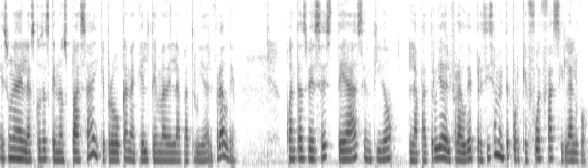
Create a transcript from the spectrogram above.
es una de las cosas que nos pasa y que provocan aquel tema de la patrulla del fraude. ¿Cuántas veces te has sentido la patrulla del fraude precisamente porque fue fácil algo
